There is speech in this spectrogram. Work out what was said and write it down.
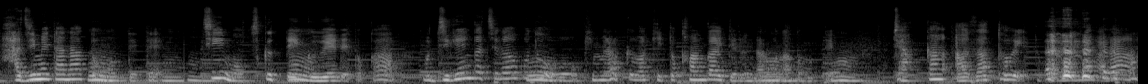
始めたなと思ってて。うんチームを作っていく上でとか、もう次元が違うことを木村君はきっと考えてるんだろうなと思って、うん若干あざといとか思いながら、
